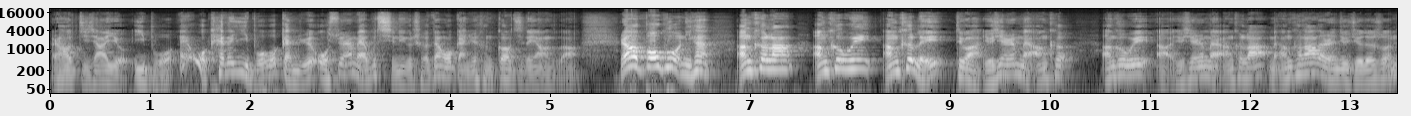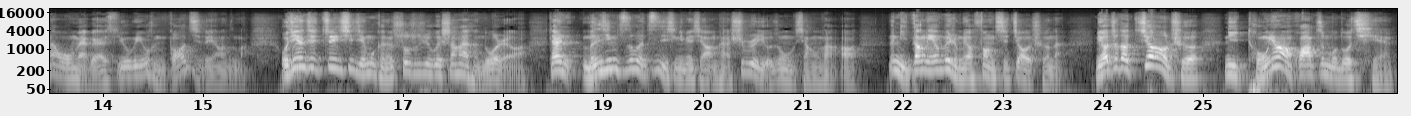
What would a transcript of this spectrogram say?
然后底下有翼博，哎，我开个翼博，我感觉我虽然买不起那个车，但我感觉很高级的样子啊。然后包括你看昂克拉、昂科威、昂科雷，对吧？有些人买昂科。昂科威啊，有些人买昂克拉，买昂克拉的人就觉得说，那我买个 SUV 有很高级的样子嘛。我今天这这一期节目可能说出去会伤害很多人啊，但是扪心自问，自己心里面想想看，是不是有这种想法啊？那你当年为什么要放弃轿车呢？你要知道，轿车你同样花这么多钱，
